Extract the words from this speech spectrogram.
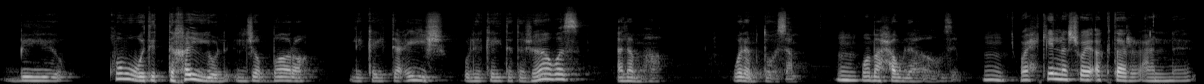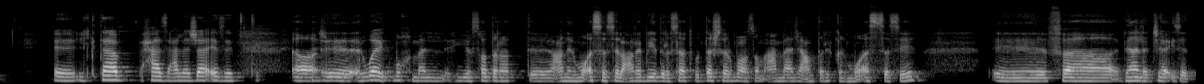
بقوة التخيل الجبارة لكي تعيش ولكي تتجاوز ألمها ولم تهزم وما حولها هزم واحكي لنا شوي أكثر عن آه، الكتاب حاز على جائزة. آه, آه، رواية مخمل هي صدرت عن المؤسسة العربية دراسات وانتشر معظم أعمالي عن طريق المؤسسة. فنالت جائزة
